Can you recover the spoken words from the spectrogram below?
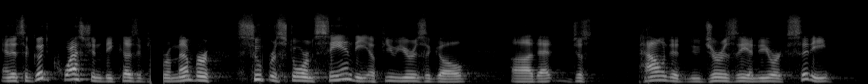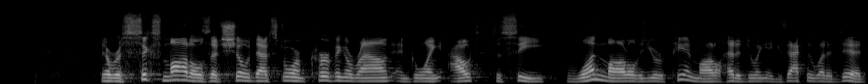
and it's a good question because if you remember Superstorm Sandy a few years ago uh, that just pounded New Jersey and New York City, there were six models that showed that storm curving around and going out to sea. One model, the European model, had it doing exactly what it did,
